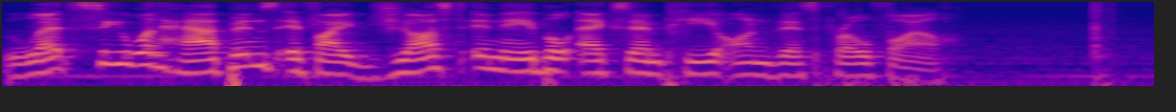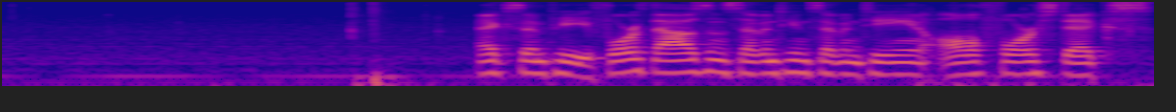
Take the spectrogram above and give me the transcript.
Let's see what happens if I just enable XMP on this profile. XMP, 4000, 1717, all four sticks.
